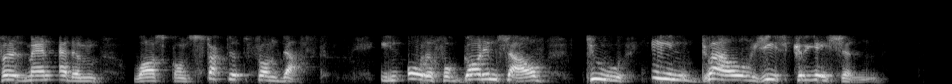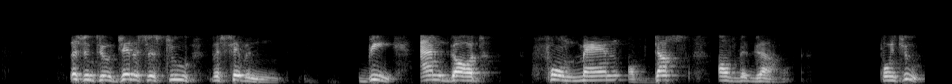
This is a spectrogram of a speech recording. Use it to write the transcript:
first man, Adam, was constructed from dust in order for God Himself to indwell His creation. Listen to Genesis 2, verse 7. B. And God formed man of dust of the ground. Point 2.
